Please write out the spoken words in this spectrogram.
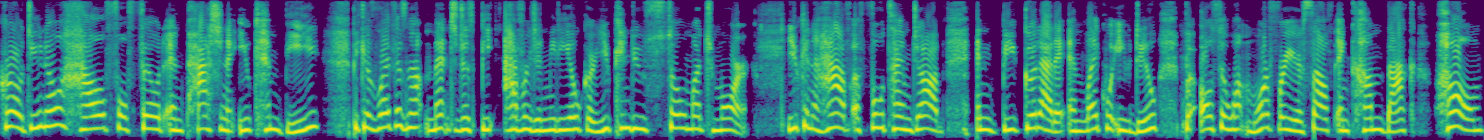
Girl, do you know how fulfilled and passionate you can be? Because life is not meant to just be average and mediocre. You can do so much more. You can have a full time job and be good at it and like what you do, but also want more for yourself and come back home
